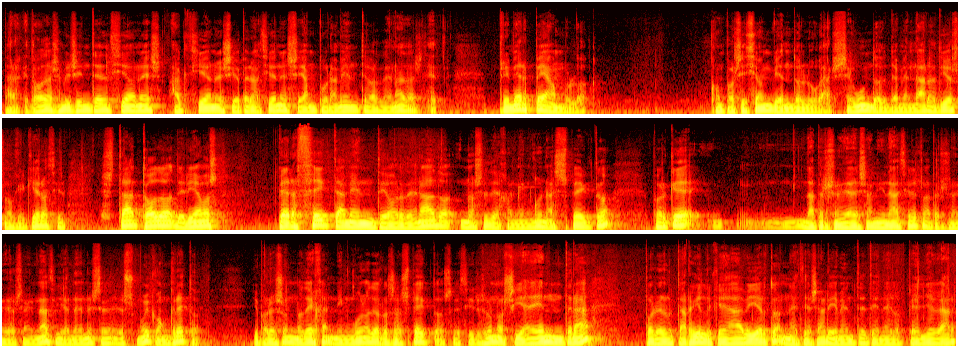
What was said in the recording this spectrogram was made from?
para que todas mis intenciones, acciones y operaciones sean puramente ordenadas, etc. Primer preámbulo, composición viendo el lugar. Segundo, demandar a Dios lo que quiero. decir, está todo, diríamos, perfectamente ordenado, no se deja ningún aspecto, porque la personalidad de San Ignacio es la personalidad de San Ignacio, y en ese es muy concreto, y por eso no deja ninguno de los aspectos. Es decir, uno si entra por el carril que ha abierto, necesariamente tiene que llegar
